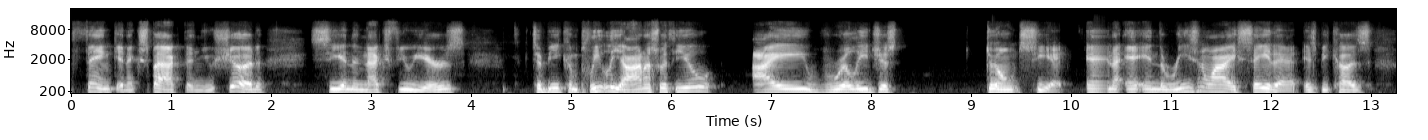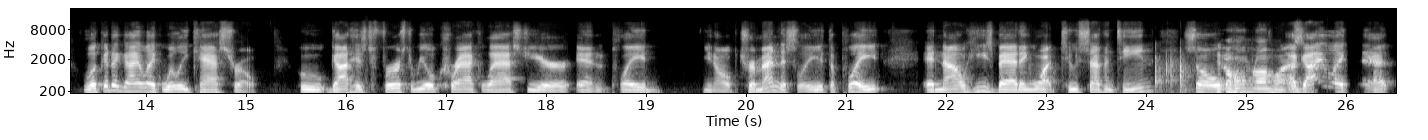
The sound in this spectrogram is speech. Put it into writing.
think and expect and you should see in the next few years, to be completely honest with you, I really just don't see it. And, and the reason why I say that is because look at a guy like Willi Castro who got his first real crack last year and played, you know, tremendously at the plate. And now he's batting what 217. So Hit a home run a guy like that,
